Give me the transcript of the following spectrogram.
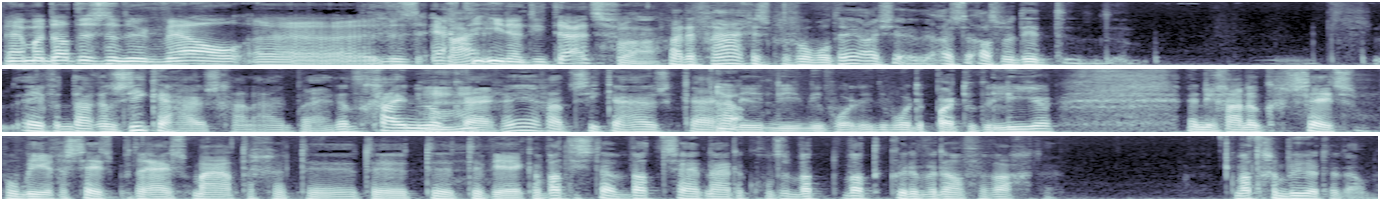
nee, maar dat is natuurlijk wel... dat is echt Maar- die identiteitsvraag. Maar de vraag is bijvoorbeeld, hè, als, je, als, als we dit even naar een ziekenhuis gaan uitbreiden. Dat ga je nu ook Mhm. krijgen. Hè? Je gaat ziekenhuizen krijgen, Ja. die, die, die, worden, die worden particulier. En die gaan ook steeds proberen steeds bedrijfsmatiger te, te, te, te werken. Wat, is dat, wat, zijn daar de conse- wat, wat kunnen we dan verwachten? Wat gebeurt er dan?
